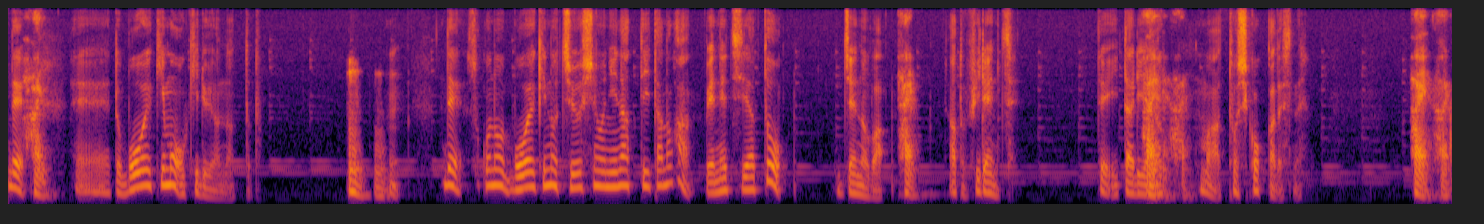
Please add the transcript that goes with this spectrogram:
で、はい。えー、と貿易も起きるようになったと。うんうん。でそこの貿易の中心を担っていたのがベネツィアとジェノバはい。あとフィレンツェでイタリアの、はいはい。まあ、都市国家ですねはいはい。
